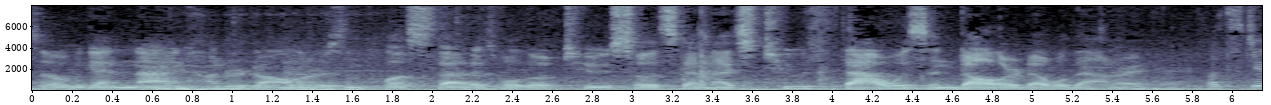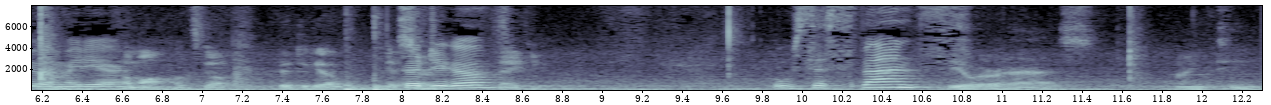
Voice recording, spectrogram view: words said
So we got nine hundred dollars and plus that as well though too. So it's got a nice two thousand dollar double down right here. Let's do it, my dear. Come on, let's go. Good to go. Yes, Good sir. to go? Thank you. Ooh, suspense. Dealer has. 19.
